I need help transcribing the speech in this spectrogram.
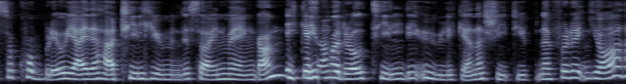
så kobler jo jeg det her til human design med en gang. I forhold til de ulike energitypene. For det, ja,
